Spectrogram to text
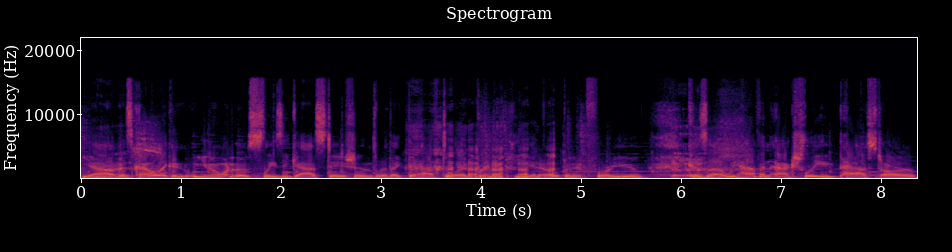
Yeah, Nice. it's kind of like a you know one of those sleazy gas stations where like they have to like bring a key and open it for you, because uh, we haven't actually passed our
